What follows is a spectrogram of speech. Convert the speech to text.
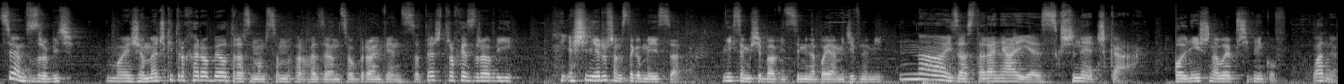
Co ja mam tu zrobić? Moje ziomeczki trochę robią, teraz mam samoprowadzającą broń, więc co też trochę zrobi. Ja się nie ruszam z tego miejsca. Nie chcę mi się bawić z tymi nabojami dziwnymi. No i za starania jest skrzyneczka. Wolniejszy na łeb przeciwników. Ładnie.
